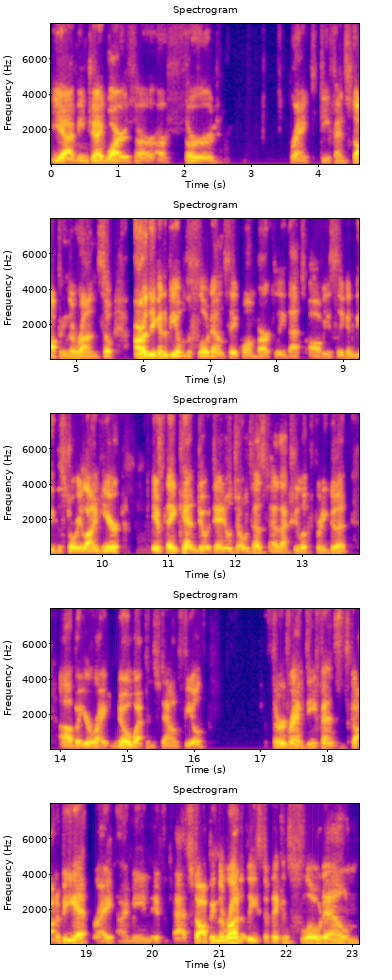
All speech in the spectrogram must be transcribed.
Yeah, I mean Jaguars are our third ranked defense stopping the run. So are they going to be able to slow down Saquon Barkley? That's obviously going to be the storyline here. If they can do it, Daniel Jones has has actually looked pretty good. Uh, but you're right, no weapons downfield third ranked defense, it's got to be it, right? I mean, if at stopping the run, at least if they can slow down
